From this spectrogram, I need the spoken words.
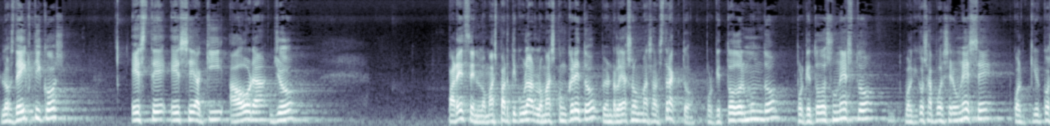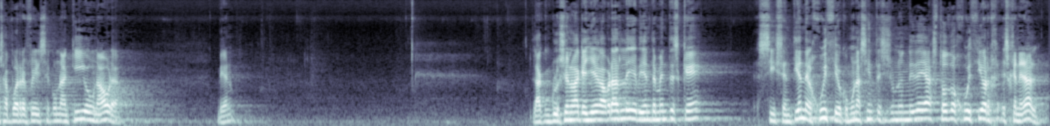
Los deícticos, este, ese, aquí, ahora, yo, parecen lo más particular, lo más concreto, pero en realidad son más abstracto, porque todo el mundo, porque todo es un esto, cualquier cosa puede ser un ese, cualquier cosa puede referirse con un aquí o una ahora. Bien. La conclusión a la que llega Bradley, evidentemente, es que si se entiende el juicio como una síntesis unión de ideas, todo juicio es general,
